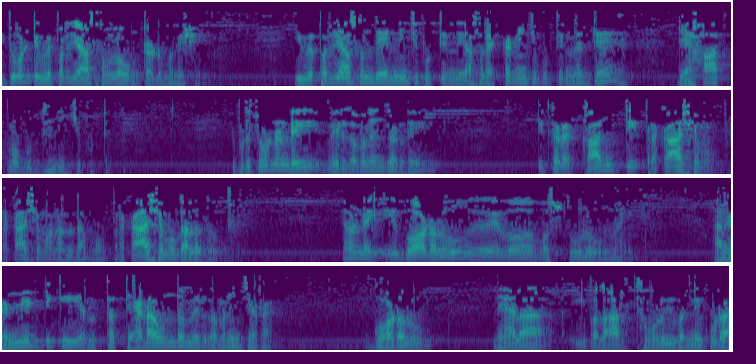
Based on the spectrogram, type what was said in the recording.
ఇటువంటి విపర్యాసంలో ఉంటాడు మనిషి. ఈ విపర్యాసం దేని నుంచి పుట్టింది? అసలు ఎక్కడి నుంచి పుట్టిందంటే దేహాత్మ బుద్ధి నుంచి పుట్టింది. ఇప్పుడు చూడండి మీరు గమనించండి ఇక్కడ కాంతి ప్రకాశము ప్రకాశము అని అందాము ప్రకాశము గలదు. ఏమండి ఈ గోడలు ఏవో వస్తువులు ఉన్నాయి. ఆ రెండింటికి ఎంత తేడా ఉందో మీరు గమనించారా? గోడలు నేల ఈ పదార్థములు ఇవన్నీ కూడా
